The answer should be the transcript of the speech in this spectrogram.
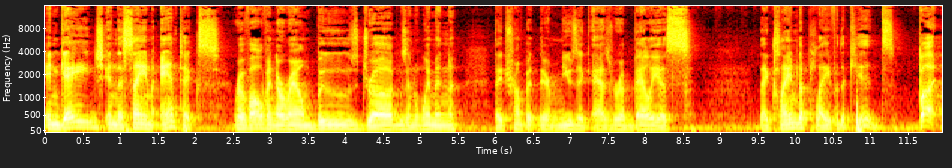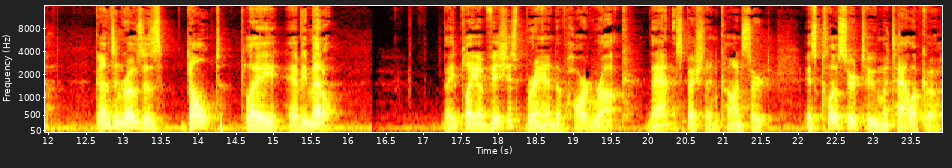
engage in the same antics revolving around booze, drugs, and women. They trumpet their music as rebellious. They claim to play for the kids. But Guns N' Roses don't play heavy metal. They play a vicious brand of hard rock that, especially in concert, is closer to Metallica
